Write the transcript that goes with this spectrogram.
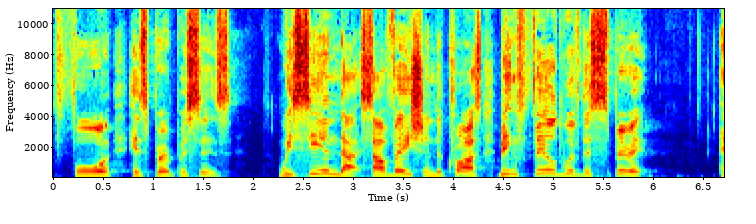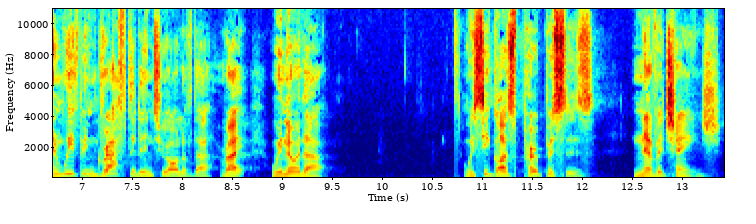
for his purposes? We see in that salvation, the cross, being filled with the Spirit. And we've been grafted into all of that, right? We know that. We see God's purposes never change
